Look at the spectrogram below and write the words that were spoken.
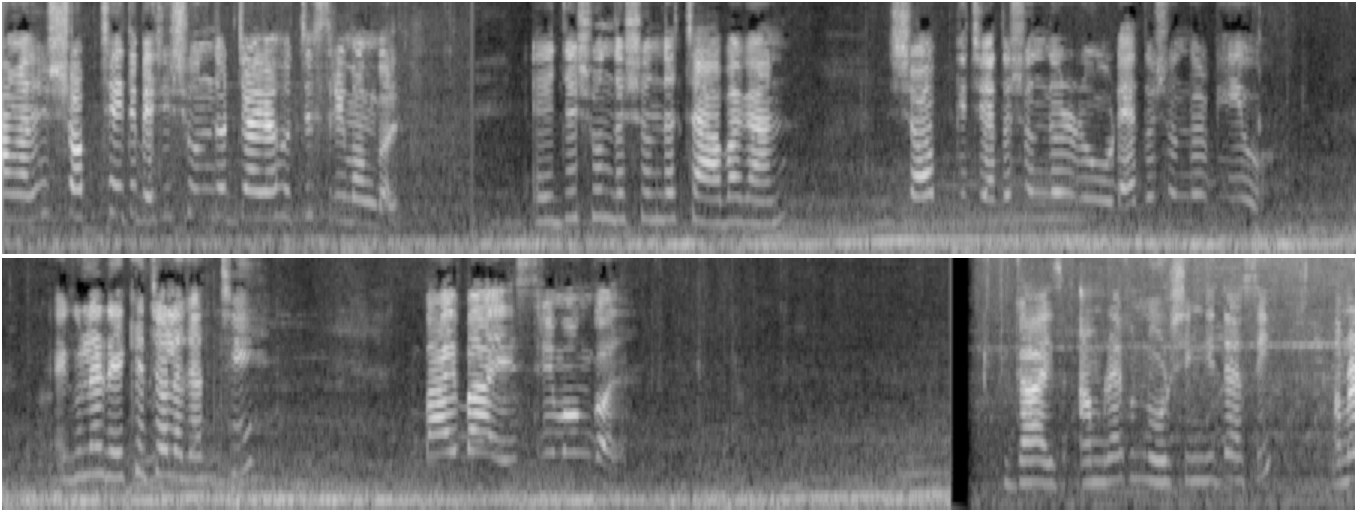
বাংলাদেশের সবচেয়ে বেশি সুন্দর জায়গা হচ্ছে শ্রীমঙ্গল। এই যে সুন্দর সুন্দর চা বাগান। সব কিছু এত সুন্দর রোড এত সুন্দর ভিউ এগুলো রেখে চলে যাচ্ছি। বাই বাই শ্রীমঙ্গল। গাইজ আমরা এখন নরসিংদীতে আছি। আমরা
